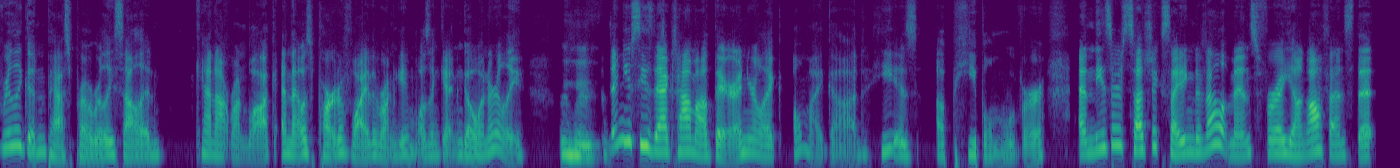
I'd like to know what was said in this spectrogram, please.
really good in pass pro, really solid, cannot run block. And that was part of why the run game wasn't getting going early. Mm-hmm. Then you see Zach Tom out there and you're like, oh my God, he is a people mover. And these are such exciting developments for a young offense that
